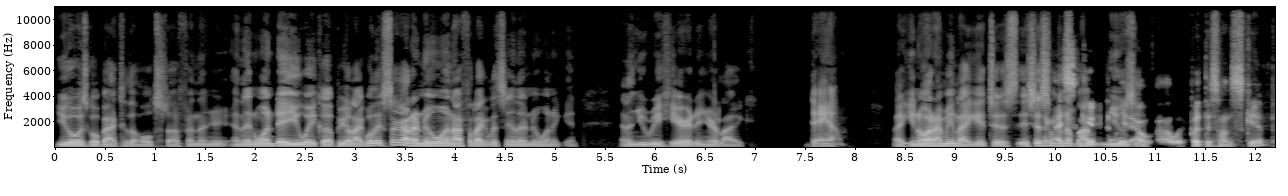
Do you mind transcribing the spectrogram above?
you always go back to the old stuff, and then you and then one day you wake up you're like well they still got a new one I feel like listening to their new one again, and then you rehear it and you're like damn, like you know what I mean like it just it's just like, something about music, I, I would put this on skip.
